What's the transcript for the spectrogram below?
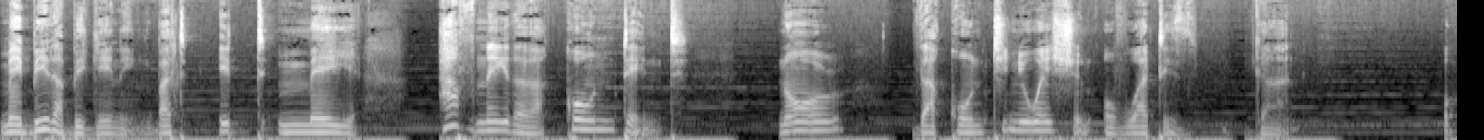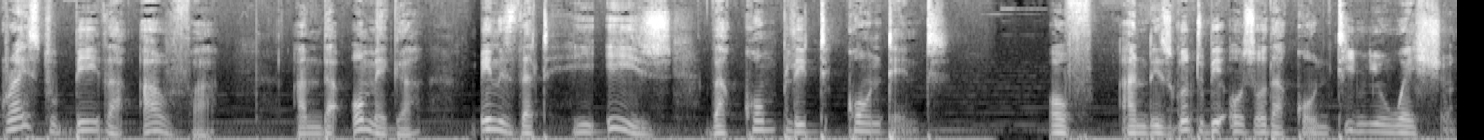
may be the beginning, but it may have neither the content nor the continuation of what is begun. For Christ to be the Alpha and the Omega means that He is the complete content of, and is going to be also the continuation.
